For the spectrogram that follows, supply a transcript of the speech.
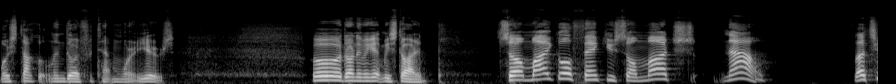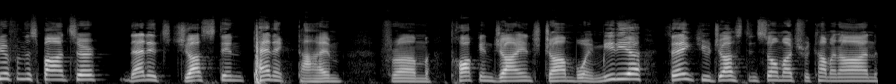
we're stuck with Lindor for ten more years. Oh, don't even get me started. So, Michael, thank you so much. Now, let's hear from the sponsor. Then it's Justin Penik time from Talking Giants, John Jomboy Media. Thank you, Justin, so much for coming on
